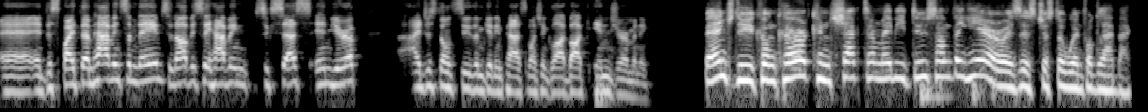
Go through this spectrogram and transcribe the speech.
And despite them having some names and obviously having success in Europe, I just don't see them getting past Mönchengladbach in Gladbach in Germany. Benge, do you concur? Can Shakhtar maybe do something here, or is this just a win for Gladbach?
